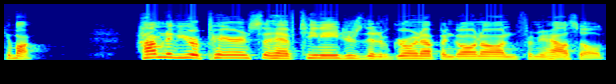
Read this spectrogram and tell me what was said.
Come on. How many of you are parents that have teenagers that have grown up and gone on from your household?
